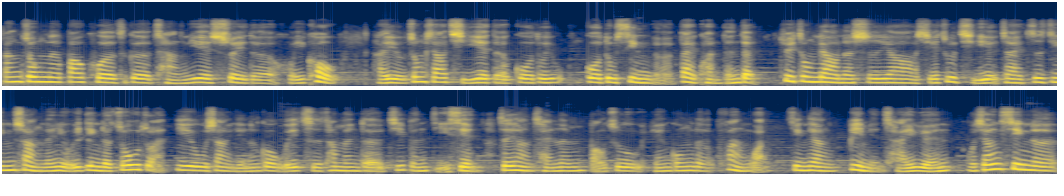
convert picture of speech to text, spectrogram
当中呢，包括这个产业税的回扣，还有中小企业的过渡过渡性的贷款等等。最重要呢，是要协助企业在资金上能有一定的周转，业务上也能够维持他们的基本底线，这样才能保住员工的饭碗，尽量避免裁员。我相信呢，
